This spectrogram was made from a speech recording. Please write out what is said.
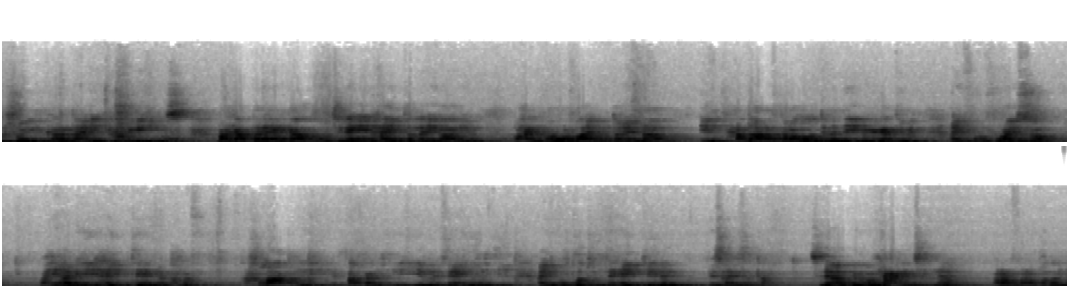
bulshooyinka kalena ay isaga hiiliso markaa dareenkaa kugu jira in haybta la ilaaliyo waxaynu mar walba aynu dareennaa in xadaarad kale oo dabadda inagaga timid ay furfurayso waxyaabihii haybteenna ama akhlaaqdii iyo dhaqankii iyo mafaahiimtii ay ku qotubtay haybteena is haysataa sidaa awgeed waan ka cagajirnaa marar fara badan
